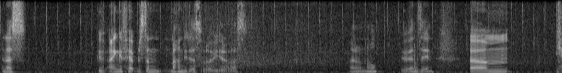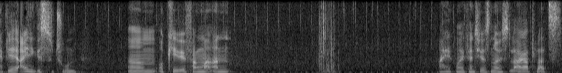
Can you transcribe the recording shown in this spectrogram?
Wenn das eingefärbt ist, dann machen die das oder wie oder was? I don't know. Wir werden sehen. Ähm, ich habe hier einiges zu tun. Ähm, okay, wir fangen mal an. Ah, hier, guck mal, hier könnte ich was Neues. Lagerplatz.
